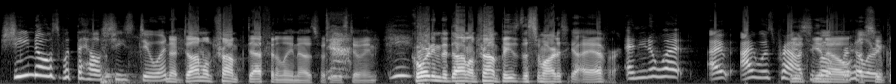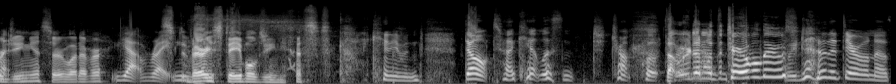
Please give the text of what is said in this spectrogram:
she knows what the hell she's doing." no, Donald Trump definitely knows what he's doing. He- According to Donald Trump, he's the smartest guy ever. And you know what? I I was proud He's, to you vote know, for Hillary a super Clinton. genius or whatever. Yeah, right. St- very stable genius. God, I can't even. Don't. I can't listen to Trump quotes. Thought we were done now. with the terrible news. We're done with the terrible nose.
